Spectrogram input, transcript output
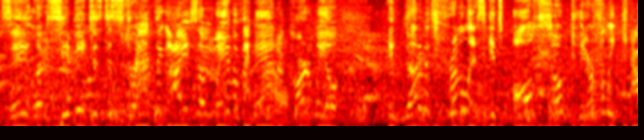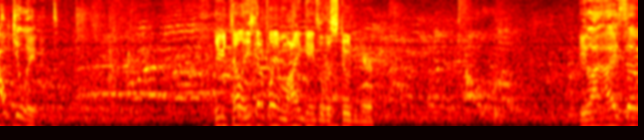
See, look, CB just distracting Isom, wave of the hand, Wow. a cartwheel. It, none of it's frivolous. It's all so carefully calculated. You can tell he's going to play in mind games with his student here. Eli Isom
